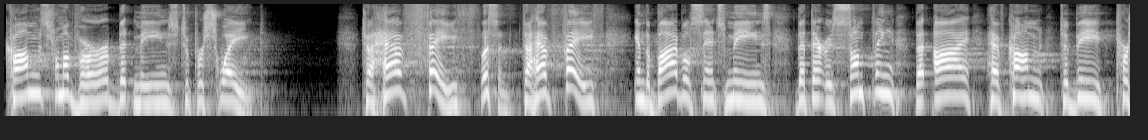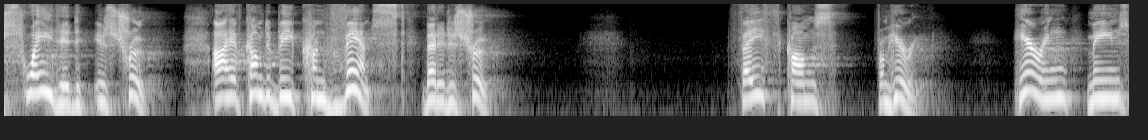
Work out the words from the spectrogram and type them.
comes from a verb that means to persuade. To have faith, listen, to have faith in the Bible sense means that there is something that I have come to be persuaded is true. I have come to be convinced that it is true. Faith comes from hearing. Hearing means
